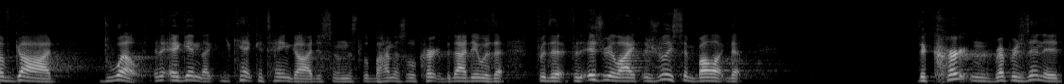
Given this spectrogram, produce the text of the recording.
of God dwelt. And again, like you can't contain God just in this little, behind this little curtain. But the idea was that for the for the Israelites, it was really symbolic that the curtain represented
